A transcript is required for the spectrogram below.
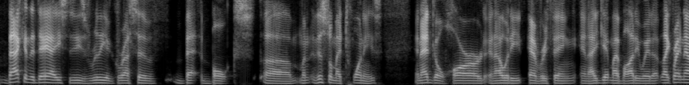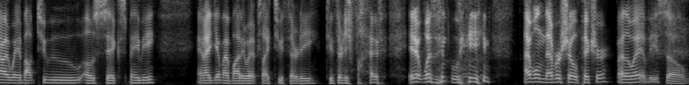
back in the day, I used to do these really aggressive bulks. Um, when this was my twenties, and I'd go hard, and I would eat everything, and I'd get my body weight up. Like right now, I weigh about two oh six maybe, and I get my body weight up to like 230, 235, and it wasn't lean. I will never show a picture, by the way, of these. So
